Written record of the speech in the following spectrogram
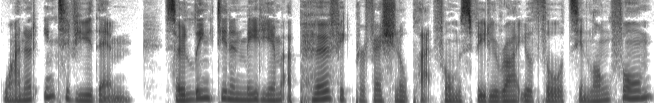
Why not interview them? So LinkedIn and Medium are perfect professional platforms for you to write your thoughts in long form.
